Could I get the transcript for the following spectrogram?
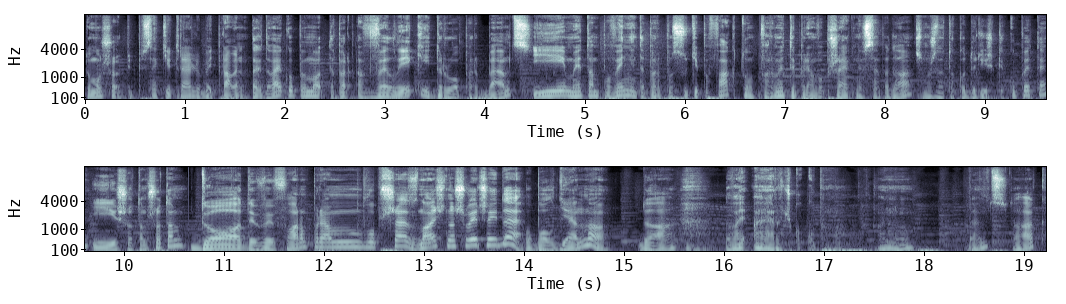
Тому що підписників треба любити, правильно. Так, давай купимо тепер великий дропер Бемц. І ми там повинні тепер, по суті, по факту, фармити прям вообще як не в себе, да? Чи можна тако доріжки купити? І що там, що там? Да, диви, фарм прям вообще значно швидше йде. Обалденно. Да. Давай аерочку купимо. А ну. Бемц. Так.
